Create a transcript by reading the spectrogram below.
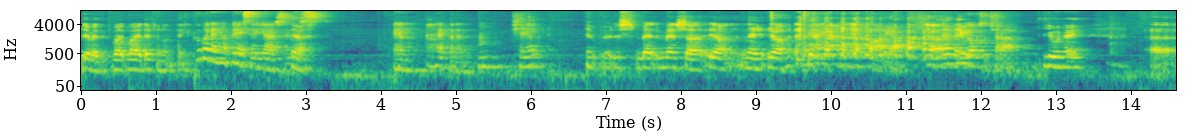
jag vet inte, vad, vad är det för någonting? Hur var den här PC Gärdsels, ja. en, vad hette den, mm, själ? Människa, ja, nej, ja. ja, den är ju också kär. Jo, nej. Uh,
